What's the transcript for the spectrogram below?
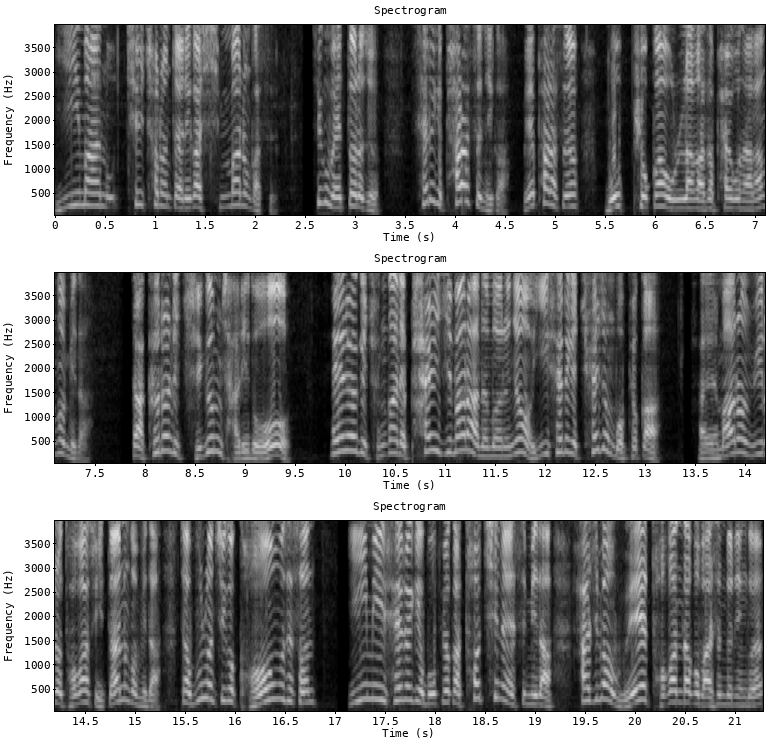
2만 7천 원짜리가 10만 원 갔어요. 지금 왜 떨어져? 세력이 팔았으니까. 왜 팔았어요? 목표가 올라가서 팔고 나간 겁니다. 자, 그러니 지금 자리도 세력이 중간에 팔지만 않으면은요, 이 세력의 최종 목표가 8만원 위로 더 갈 수 있다는 겁니다. 자, 물론 지금 거무새 선 이미 세력의 목표가 터치는 했습니다. 하지만 왜 더 간다고 말씀드린 거예요?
